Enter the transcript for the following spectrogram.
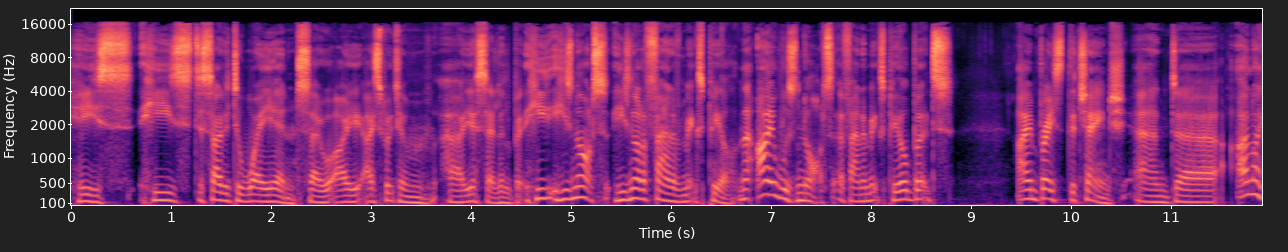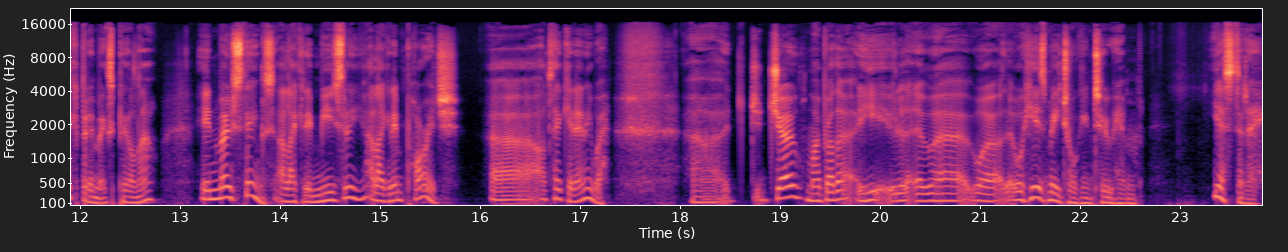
he's he's decided to weigh in. So I, I spoke to him uh, yesterday a little bit. He he's not he's not a fan of mixed peel. Now I was not a fan of mixed peel, but I embraced the change, and uh, I like a bit of mixed peel now. In most things, I like it in muesli. I like it in porridge. uh, I'll take it anywhere. Uh, J- Joe, my brother, he, uh, well, well, here's me talking to him yesterday.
